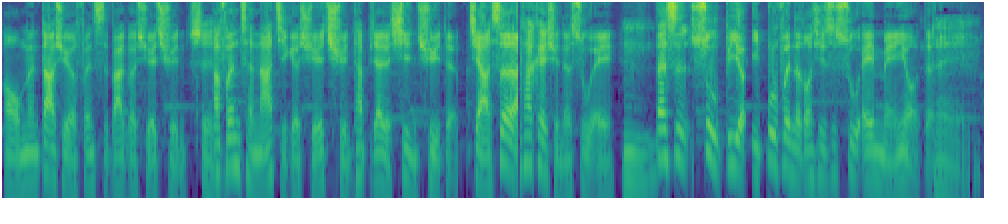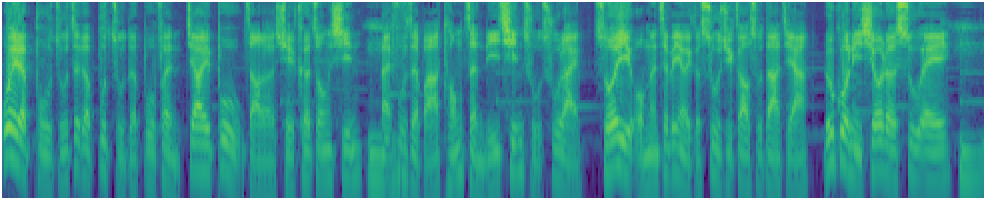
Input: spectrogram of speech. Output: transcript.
哦，我们大学有分十八个学群，是它分成哪几个学群，他比较有兴趣的。假设他可以选择数 A，嗯，但是数 B 有一部分的东西是数 A 没有的。对，为了补足这个不足的部分，教育部找了学科中心嗯来负责把它统整理清楚出来。所以我们这边有一个数据告诉大家，如果你修了数 A，嗯，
